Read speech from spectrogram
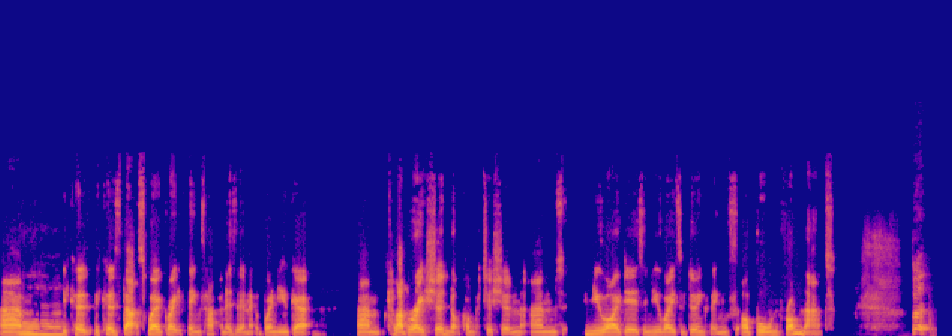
Um, mm. because because that's where great things happen, isn't it? When you get um, collaboration, not competition, and new ideas and new ways of doing things are born from that. But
